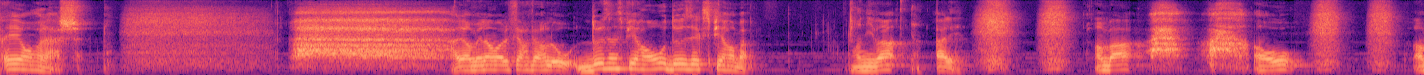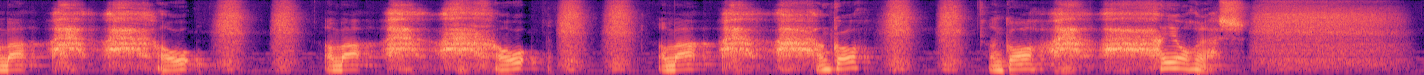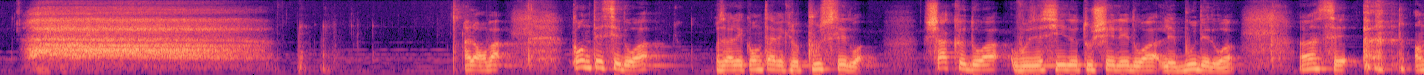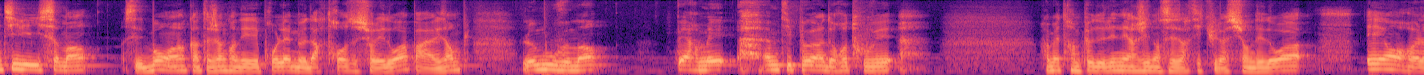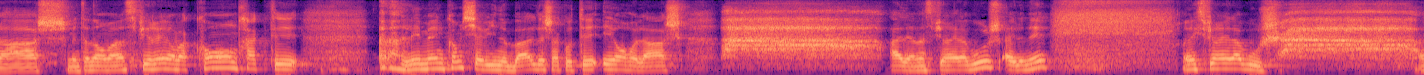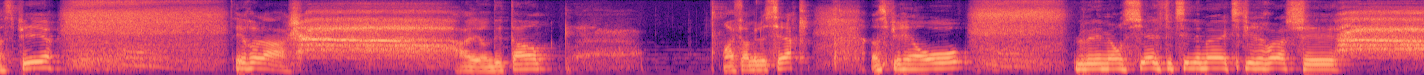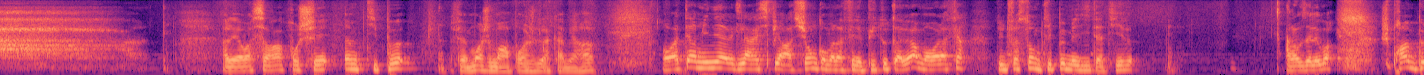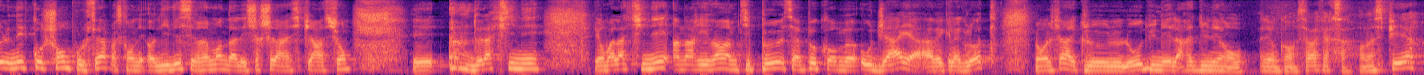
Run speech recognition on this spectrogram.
Et on relâche. Allez, maintenant on va le faire vers le haut. Deux inspires en haut, deux expires en bas. On y va. Allez. En bas, en haut, en bas, en haut, en bas, en haut, en bas, encore, encore, et on relâche. Alors on va compter ses doigts. Vous allez compter avec le pouce les doigts. Chaque doigt, vous essayez de toucher les doigts, les bouts des doigts. Hein, c'est anti-vieillissement. C'est bon hein, quand les gens ont des problèmes d'arthrose sur les doigts, par exemple. Le mouvement permet un petit peu hein, de retrouver, remettre un peu de l'énergie dans ces articulations des doigts. Et on relâche. Maintenant, on va inspirer, on va contracter les mains comme s'il y avait une balle de chaque côté et on relâche. Allez, on inspire la bouche, allez le nez. On expire la bouche. Inspire. Et relâche. Allez, on détend. On va fermer le cercle. Inspirez en haut. Levez les mains au ciel, fixez les mains, expirez, relâchez. Allez, on va se rapprocher un petit peu. Enfin, moi, je me rapproche de la caméra. On va terminer avec la respiration, comme on l'a fait depuis tout à l'heure, mais on va la faire d'une façon un petit peu méditative. Alors vous allez voir, je prends un peu le nez de cochon pour le faire parce qu'on l'idée c'est vraiment d'aller chercher la respiration et de l'affiner. Et on va l'affiner en arrivant un petit peu, c'est un peu comme Ujjayi avec la glotte, mais on va le faire avec le, haut du nez, l'arrêt du nez en haut. Allez, on ça va faire ça. On inspire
